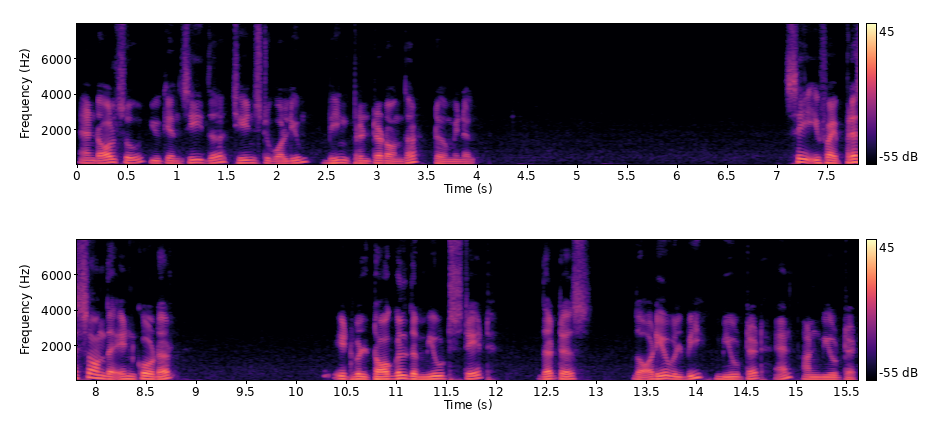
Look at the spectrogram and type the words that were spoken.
and also you can see the changed volume being printed on the terminal. Say if I press on the encoder it will toggle the mute state that is the audio will be muted and unmuted.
